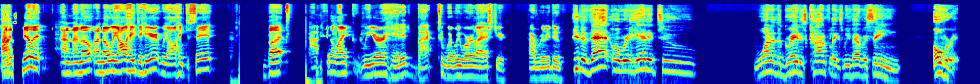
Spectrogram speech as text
I just feel it. And I know, I know we all hate to hear it. We all hate to say it, but I feel like we are headed back to where we were last year. I really do. Either that or we're headed to one of the greatest conflicts we've ever seen over it.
